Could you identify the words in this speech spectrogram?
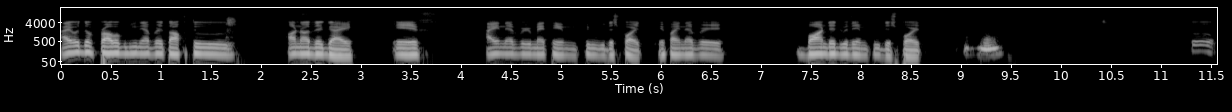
I would have probably never talked to another guy if I never met him through the sport. If I never bonded with him through the sport. Mhm. So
